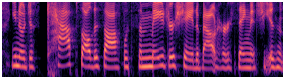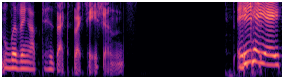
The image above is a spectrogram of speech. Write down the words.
you know, just caps all this off with some major shade about her, saying that she isn't living up to his expectations. AKA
